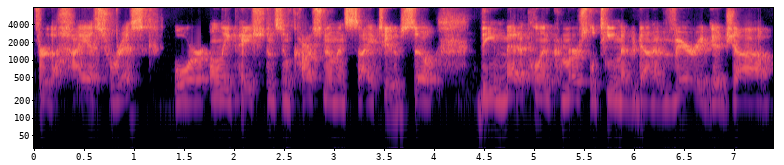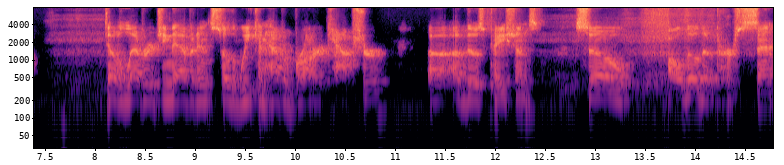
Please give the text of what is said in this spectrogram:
for the highest risk or only patients in carcinoma in situ. So the medical and commercial team have done a very good job of leveraging the evidence so that we can have a broader capture uh, of those patients. So, although the percent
